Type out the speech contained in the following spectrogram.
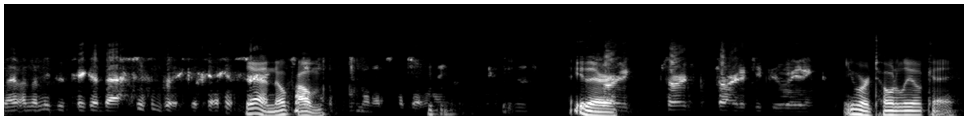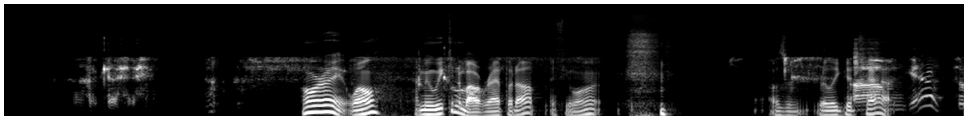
let, let, me just take a bathroom break, okay? yeah, no problem. hey there. Sorry, sorry, sorry to keep you waiting. You are totally okay. Okay. All right. Well, I mean, we can about wrap it up if you want. that was a really good chat. Um, yeah. So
